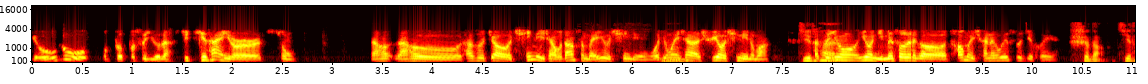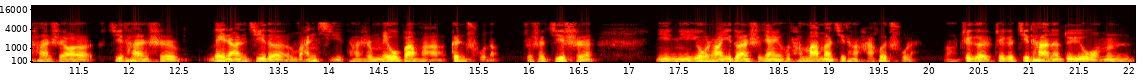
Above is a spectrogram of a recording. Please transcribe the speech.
油路不不不是油了，就积碳有点重，然后然后他说叫我清理一下，我当时没有清理，我就问一下需要清理的吗？还积碳是用用你们说的那个超美全能卫士就可以？是的，积碳是要积碳是内燃机的顽疾，它是没有办法根除的，就是即使你你用上一段时间以后，它慢慢积碳还会出来啊。这个这个积碳呢，对于我们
